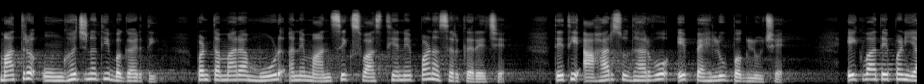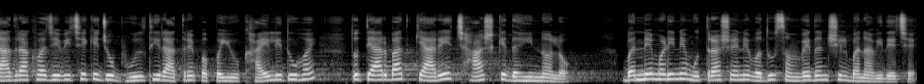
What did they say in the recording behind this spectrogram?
માત્ર ઊંઘ જ નથી બગાડતી પણ તમારા મૂળ અને માનસિક સ્વાસ્થ્યને પણ અસર કરે છે. તેથી આહાર સુધારવો એ પહેલું પગલું છે. એક વાત એ પણ યાદ રાખવા જેવી છે કે જો ભૂલથી રાત્રે પપૈયું ખાઈ લીધું હોય, તો ત્યારબાદ ક્યારેય છાશ કે દહીં ન લો. બંને મળીને મૂત્રાશયને વધુ સંવેદનશીલ બનાવી દે છે,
